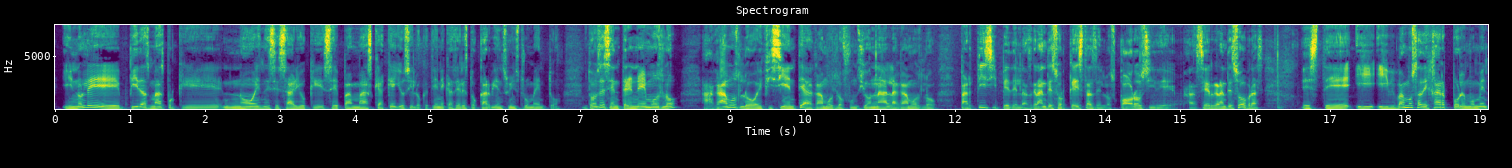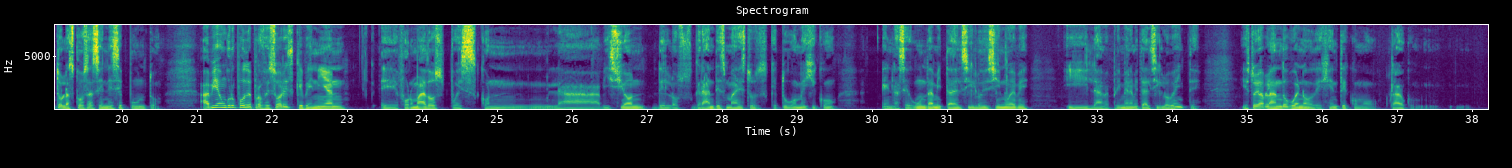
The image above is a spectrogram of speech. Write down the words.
y no le pidas más porque no es necesario que sepa más que aquellos y lo que tiene que hacer es tocar bien su instrumento. Entonces entrenémoslo, hagámoslo eficiente, hagámoslo funcional, hagámoslo partícipe de las grandes orquestas, de los coros y de hacer grandes obras, este, y, vamos a dejar por el momento las cosas en ese punto. Había un grupo de profesores que venían eh, formados pues con la visión de los grandes maestros que tuvo México en la segunda mitad del siglo XIX y la primera mitad del siglo XX. Y estoy hablando, bueno, de gente como, claro,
